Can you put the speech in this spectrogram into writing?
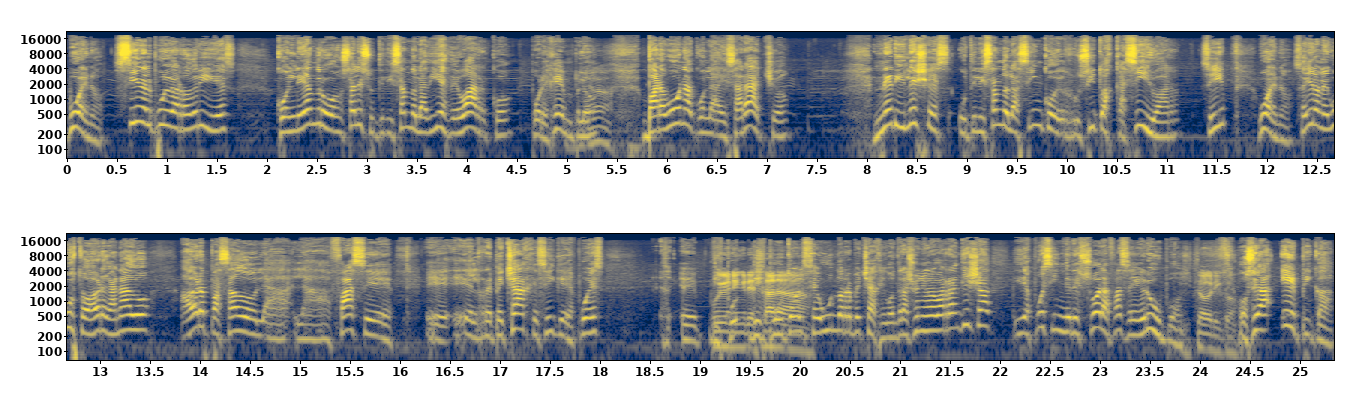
Bueno, sin el Pulga Rodríguez, con Leandro González utilizando la 10 de Barco, por ejemplo. Mirá. Barbona con la de Saracho. Neri Leyes utilizando la 5 de Rusito Ascasíbar. ¿Sí? Bueno, se dieron el gusto de haber ganado, haber pasado la, la fase, eh, el repechaje, ¿sí? Que después eh, dispu- ingresar disputó a- el segundo repechaje contra Junior de Barranquilla y después ingresó a la fase de grupos. Histórico. O sea, épica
